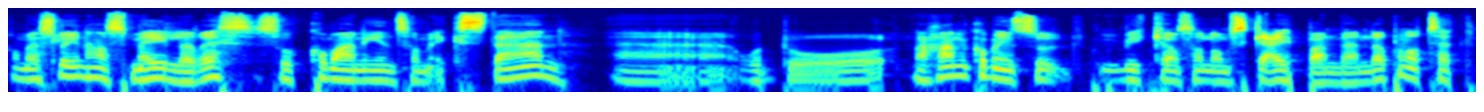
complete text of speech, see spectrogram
om jag slår in hans mailadress så kommer han in som extern. Eh, och då, när han kommer in så vi kan som de Skype-användare på något sätt.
